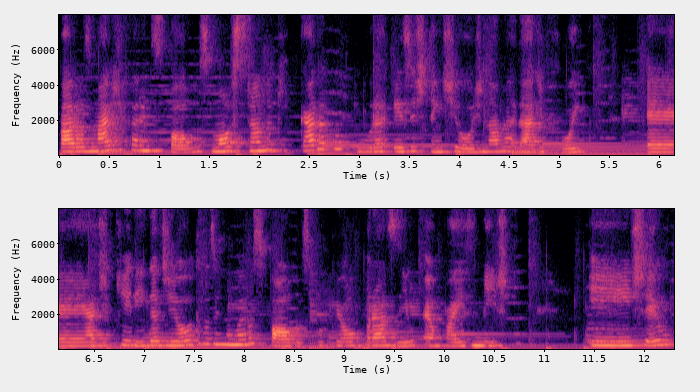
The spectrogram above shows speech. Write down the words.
para os mais diferentes povos, mostrando que cada cultura existente hoje, na verdade, foi é, adquirida de outros inúmeros povos, porque o Brasil é um país misto e cheio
